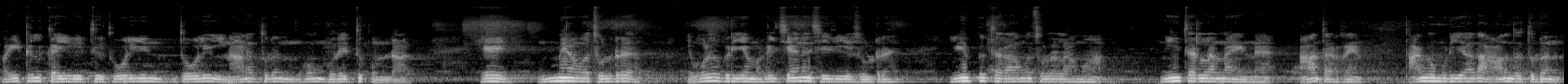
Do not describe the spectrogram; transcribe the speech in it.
வயிற்றில் கை வைத்து தோழியின் தோளில் நாணத்துடன் முகம் புதைத்து கொண்டாள். ஏய் உண்மையாவா சொல்கிற எவ்வளோ பெரிய மகிழ்ச்சியான செய்தியை சொல்கிற இனிப்பு தராமல் சொல்லலாமா? நீ தரலன்னா என்ன? நான் தர்றேன். தாங்க முடியாத ஆனந்தத்துடன்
